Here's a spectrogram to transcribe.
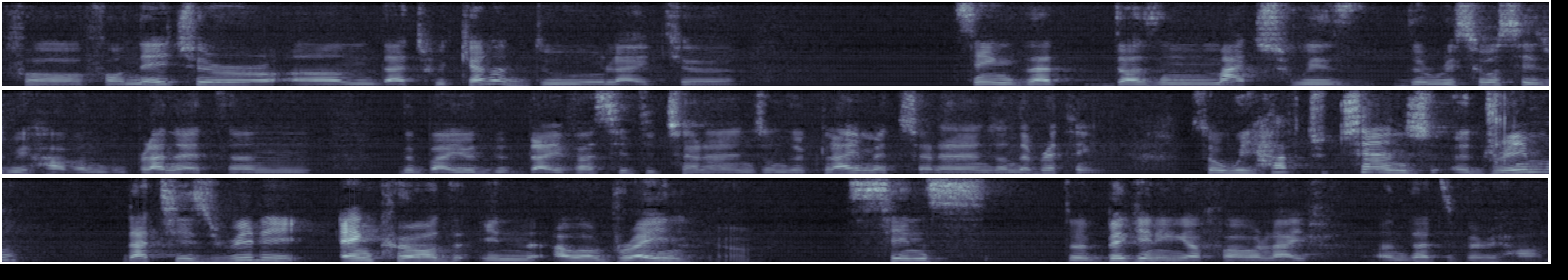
for for nature and that we cannot do like uh, that doesn't match with the resources we have on the planet and the biodiversity challenge and the climate challenge and everything. So we have to change a dream that is really anchored in our brain Yeah. since the beginning of our life, and that's very hard.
